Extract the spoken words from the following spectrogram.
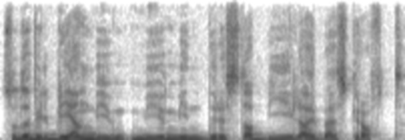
Så det vil bli en mye mindre stabil arbeidskraft.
